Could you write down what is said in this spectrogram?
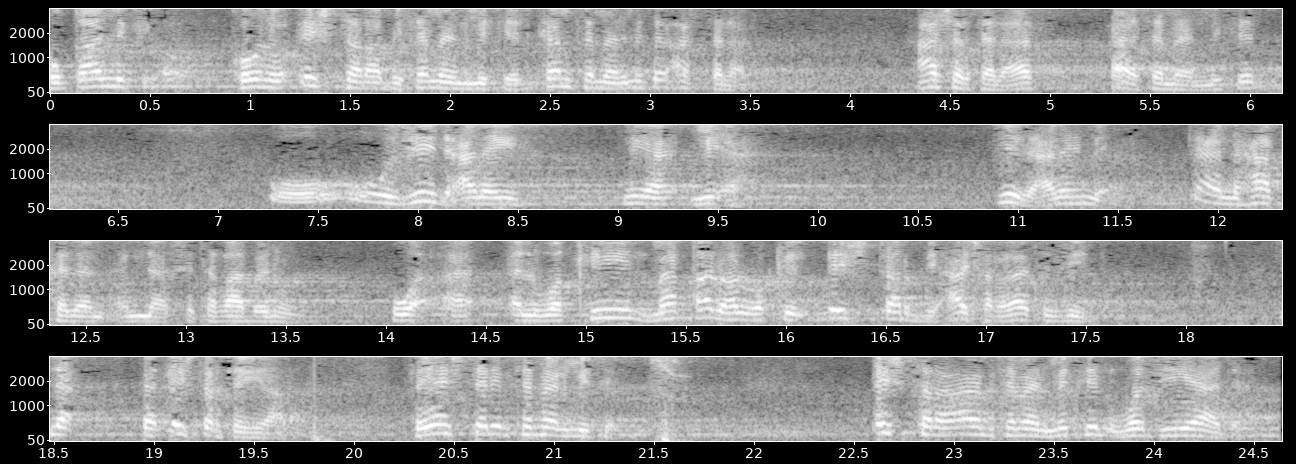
وقال لك كونه اشترى بثمن مثل كم ثمن مثل؟ عشرة آلاف. عشرة آلاف. هذا ثمن مثل. وزيد عليه مئة مئة. زيد عليه مئة. لأن هكذا الناس يتغابنون. هو الوكيل ما قالوا الوكيل اشتر بعشرة لا تزيد. لا بل اشتر سيارة. فيشتري بثمن مثل. اشترى الآن بثمن مثل وزيادة.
